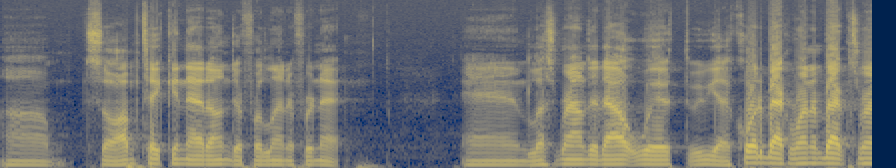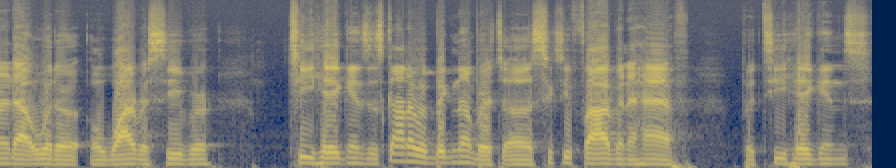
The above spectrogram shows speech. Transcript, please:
Um, so I'm taking that under for Leonard Fournette. And let's round it out with we got a quarterback, running back, let's run it out with a, a wide receiver. Tee Higgins is kind of a big number. It's uh, 65 and a half for Tee Higgins.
